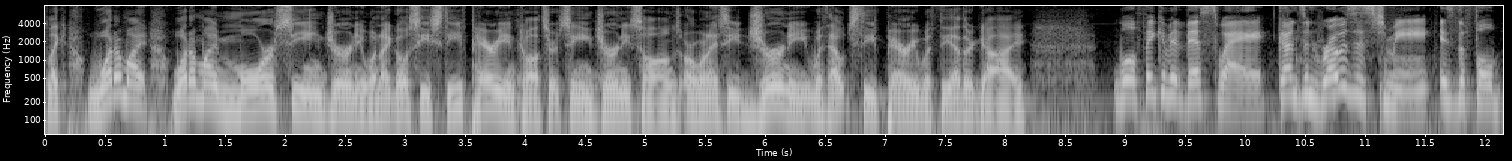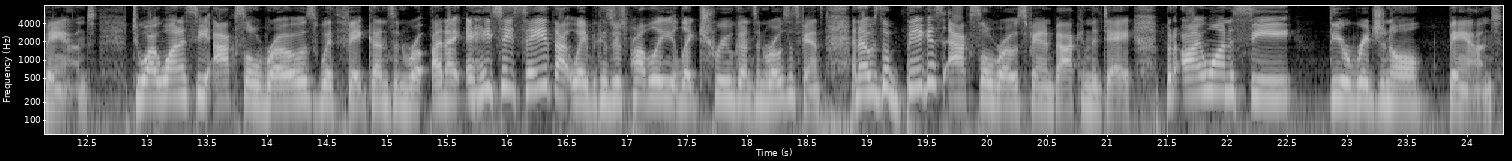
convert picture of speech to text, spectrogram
Like what am I what am I more seeing Journey when I go see Steve Perry in concert singing Journey songs or when I see Journey without Steve Perry with the other guy Well, think of it this way Guns N' Roses to me is the full band. Do I want to see Axl Rose with fake Guns N' Roses? And I, I hate to say it that way because there's probably like true Guns N' Roses fans. And I was the biggest Axl Rose fan back in the day, but I want to see the original band.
